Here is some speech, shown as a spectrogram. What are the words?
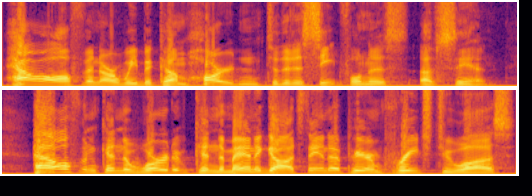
How often are we become hardened to the deceitfulness of sin? How often can the word of, can the man of God stand up here and preach to us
